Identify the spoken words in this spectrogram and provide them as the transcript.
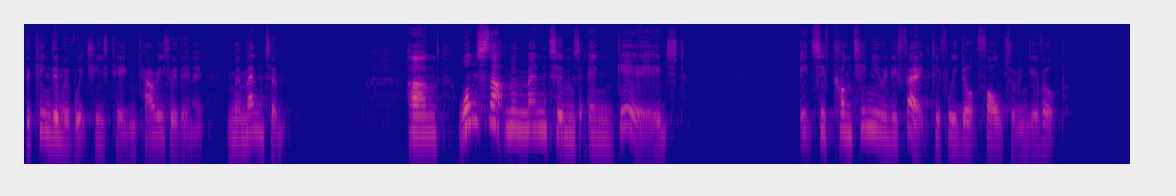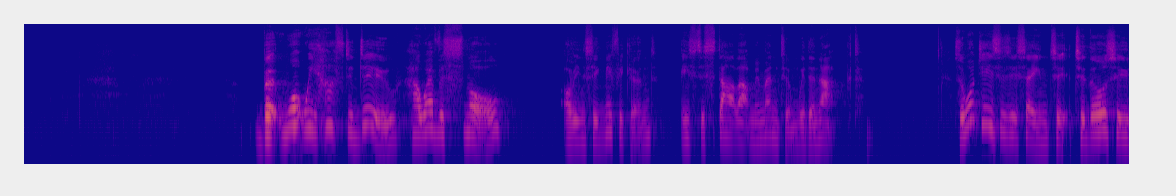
the kingdom of which he's king, carries within it momentum. And once that momentum's engaged, it's of continuing effect if we don't falter and give up. But what we have to do, however small or insignificant, is to start that momentum with an act. So, what Jesus is saying to, to those who,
